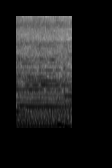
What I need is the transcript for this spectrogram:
Without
